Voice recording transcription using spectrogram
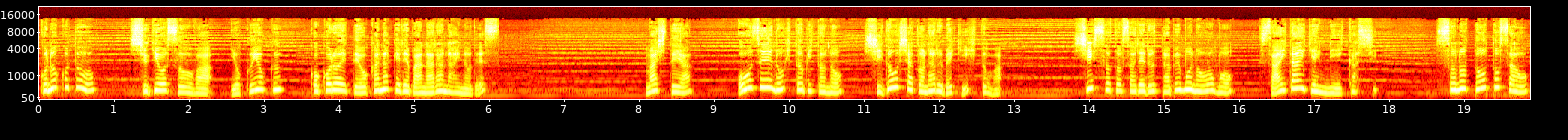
このことを修行僧はよくよく心得ておかなければならないのです。ましてや大勢の人々の指導者となるべき人は質素とされる食べ物をも最大限に生かしその尊さを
